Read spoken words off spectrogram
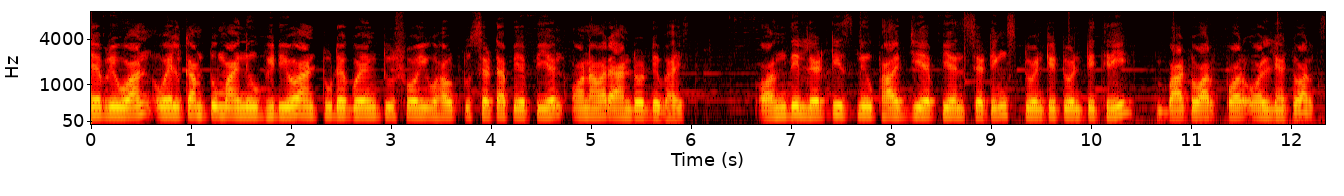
everyone welcome to my new video and today going to show you how to set up apn on our android device on the latest new 5g apn settings 2023 but work for all networks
